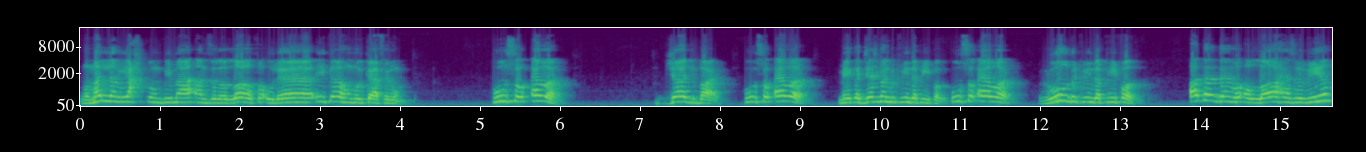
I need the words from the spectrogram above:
وَمَنْ لَمْ يَحْكُمْ بِمَا أَنزَلَ اللَّهُ فَأُولَٰئِكَ هُمُ الْكَافِرُونَ Whosoever judge by, whosoever make a judgment between the people. Whosoever rule between the people other than what Allah has revealed,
